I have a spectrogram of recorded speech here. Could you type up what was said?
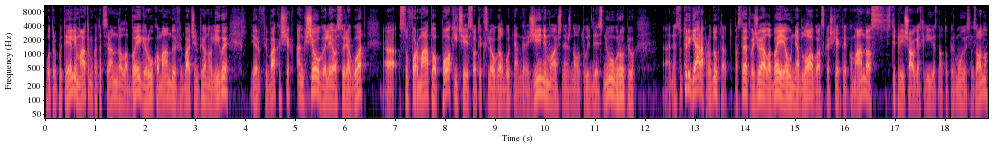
po truputėlį matom, kad atsiranda labai gerų komandų ir FIBA čempionų lygoje ir FIBA kažkiek anksčiau galėjo sureaguoti su formato pokyčiais, o tiksliau galbūt net gražinimo, aš nežinau, tų didesnių grupių. Nes tu turi gerą produktą. Pas tai atvažiuoja labai jau neblogos kažkiek tai komandos, stipriai išaugęs lygis nuo tų pirmųjų sezonų.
